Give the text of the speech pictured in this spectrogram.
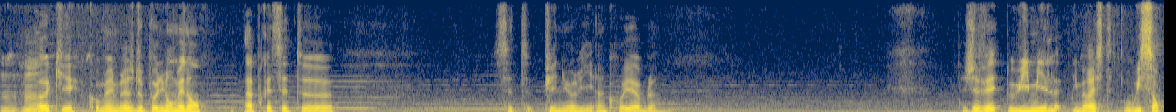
Mhm. Ok, combien il me reste de pognon Mais non, après cette... euh, cette pénurie incroyable. J'avais 8000, il me reste 800.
